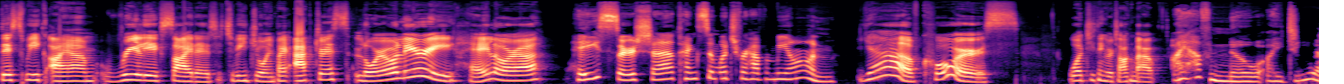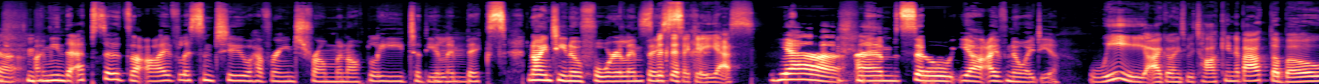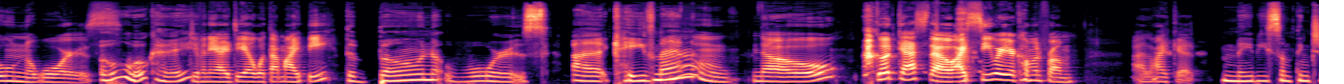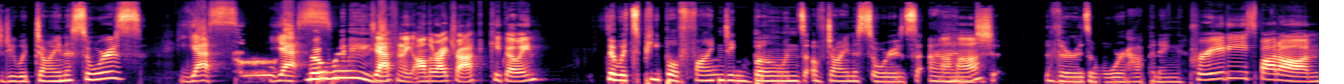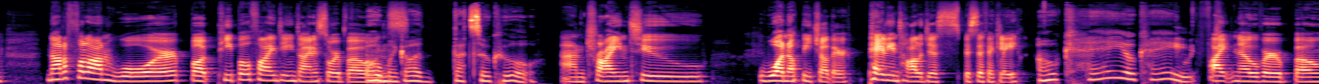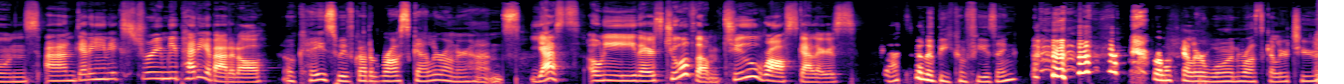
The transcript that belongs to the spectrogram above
This week, I am really excited to be joined by actress Laura O'Leary. Hey, Laura. Hey, Saoirse. Thanks so much for having me on. Yeah, of course. What do you think we're talking about? I have no idea. I mean, the episodes that I've listened to have ranged from Monopoly to the Mm. Olympics, 1904 Olympics. Specifically, yes. Yeah. Um. So yeah, I have no idea. We are going to be talking about the Bone Wars. Oh, okay. Do you have any idea what that might be? The Bone Wars. Uh, cavemen. Hmm, no. Good guess, though. I see where you're coming from. I like it. Maybe something to do with dinosaurs. Yes. Yes. No way. Definitely on the right track. Keep going. So it's people finding bones of dinosaurs, and Uh-huh. there is a war happening. Pretty spot on. Not a full on war, but people finding dinosaur bones. Oh my god, that's so cool. And trying to one up each other. Paleontologists specifically. Okay, okay. Fighting over bones and getting extremely petty about it all. Okay, so we've got a Ross Geller on our hands. Yes, only there's two of them. Two Ross Gellers. That's going to be confusing. Ross Geller 1, Ross Geller 2.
